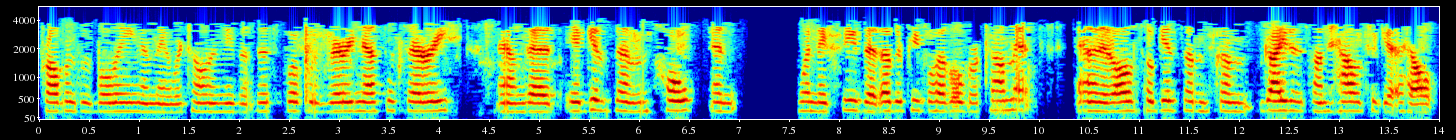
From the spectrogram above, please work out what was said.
problems with bullying, and they were telling me that this book was very necessary and that it gives them hope and when they see that other people have overcome it and it also gives them some guidance on how to get help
